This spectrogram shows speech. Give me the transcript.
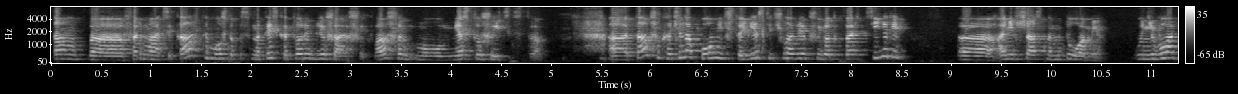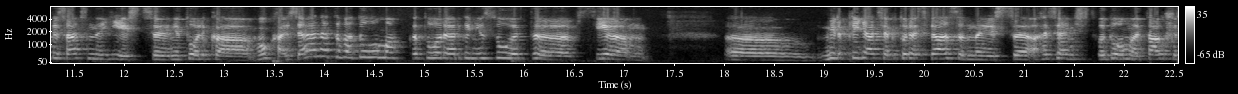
Там в э, формате карты можно посмотреть, который ближайший к вашему месту жительства. А также хочу напомнить, что если человек живет в квартире, э, а не в частном доме, у него обязательно есть не только ну, хозяин этого дома, который организует э, все Э, мероприятия, которые связаны с хозяйничеством дома, также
